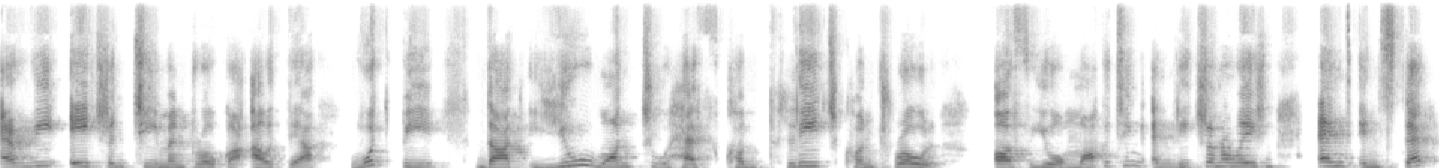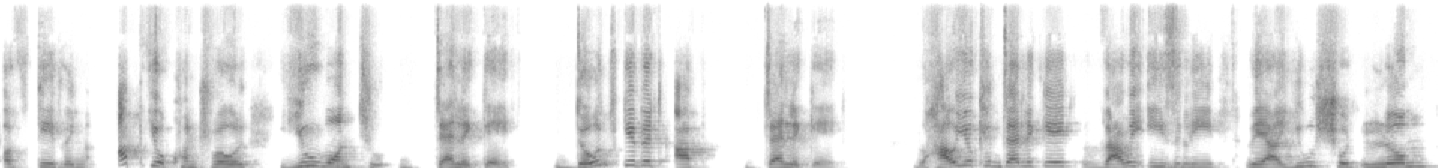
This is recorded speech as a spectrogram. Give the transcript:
every agent, team and broker out there would be that you want to have complete control of your marketing and lead generation. And instead of giving up your control, you want to delegate. Don't give it up, delegate. How you can delegate very easily, where you should learn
